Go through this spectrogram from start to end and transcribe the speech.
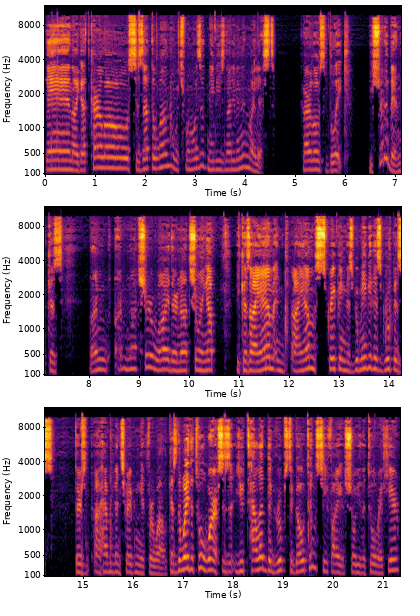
then I got Carlos. Is that the one? Which one was it? Maybe he's not even in my list. Carlos Blake. He should have been because I'm I'm not sure why they're not showing up because I am and I am scraping this group. Maybe this group is there's I haven't been scraping it for a while. Because the way the tool works is you tell it the groups to go to see if I show you the tool right here.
